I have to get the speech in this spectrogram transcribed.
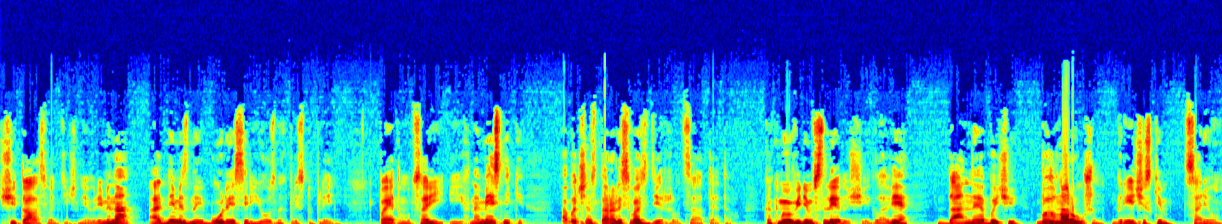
считалось в античные времена одним из наиболее серьезных преступлений. Поэтому цари и их наместники обычно старались воздерживаться от этого. Как мы увидим в следующей главе, данный обычай был нарушен греческим царем.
